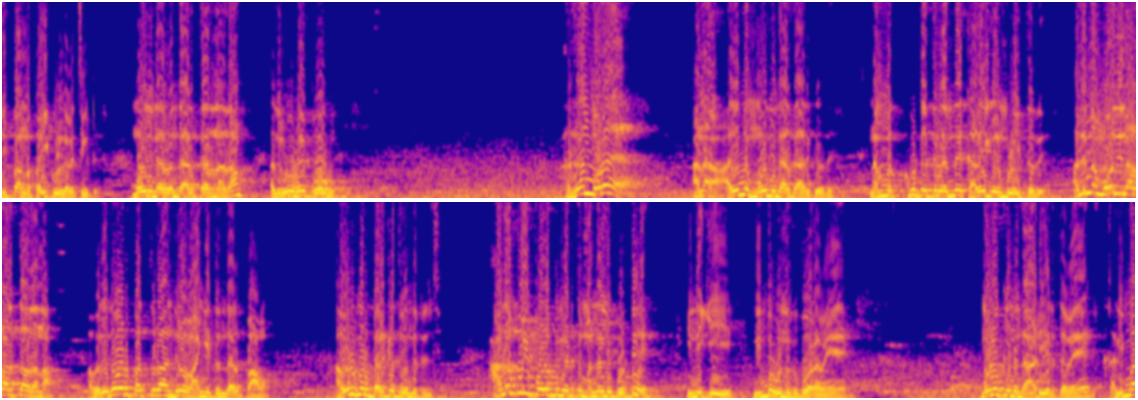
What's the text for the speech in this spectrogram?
நிப்பாங்க பைக்குள்ள வச்சுக்கிட்டு. மோதினார் வந்து அறுத்தாருனா தான் அது ரூஹே போகும். அதுதான் முறை. ஆனா அது என்ன மோதினார் தான் இருக்கிறது. நம்ம கூட்டத்தில இருந்தே கலைகள் முளைத்தது. அது என்ன மோதினார் அர்த்தம் தானா அவர் ஏதோ ஒரு பத்து ரூபா அஞ்சு ரூபா வாங்கிட்டு இருந்தார் பாவம். அவருக்கு ஒரு பர்க்கத்து வந்துட்டு இருந்துச்சு. அதை போய் பொழப்புக்கு எடுத்து மண்ணள்ளி போட்டு இன்னைக்கு நின்று ஒண்ணுக்கு போறவன் முழுக்குன்னு தாடி எடுத்தவன் களிமா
